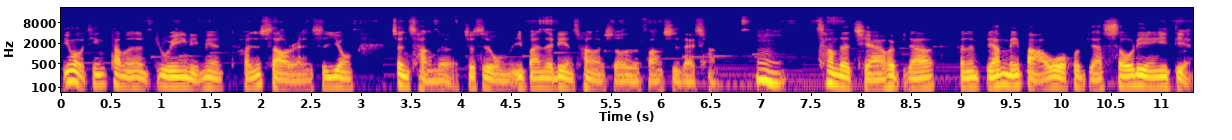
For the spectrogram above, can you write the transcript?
因为我听他们的录音里面，很少人是用正常的，就是我们一般在练唱的时候的方式在唱，嗯，唱得起来会比较可能比较没把握，会比较收敛一点。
